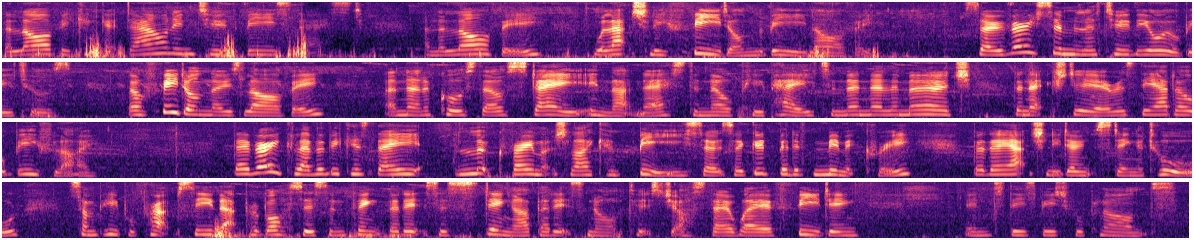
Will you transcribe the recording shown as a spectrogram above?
the larvae can get down into the bee's nest and the larvae will actually feed on the bee larvae. So very similar to the oil beetles. They'll feed on those larvae and then of course they'll stay in that nest and they'll pupate and then they'll emerge the next year as the adult bee fly. They're very clever because they look very much like a bee so it's a good bit of mimicry but they actually don't sting at all. Some people perhaps see that proboscis and think that it's a stinger but it's not, it's just their way of feeding into these beautiful plants.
